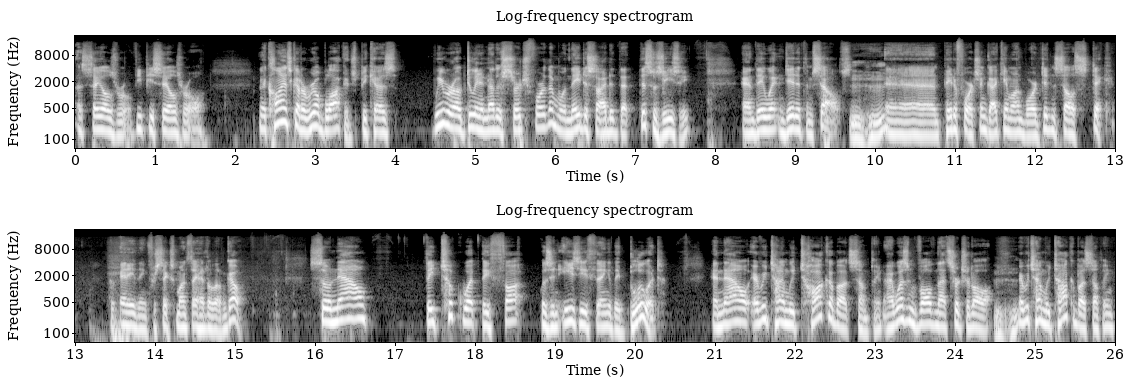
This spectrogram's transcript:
a sales role, VP sales role. And the client's got a real blockage because we were out doing another search for them when they decided that this was easy and they went and did it themselves mm-hmm. and paid a fortune. Guy came on board, didn't sell a stick of anything for six months. They had to let him go. So now they took what they thought was an easy thing, they blew it and now every time we talk about something, I wasn't involved in that search at all. Mm-hmm. Every time we talk about something,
